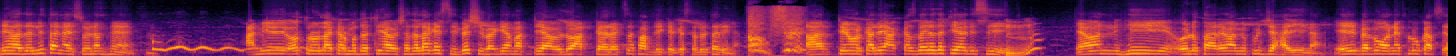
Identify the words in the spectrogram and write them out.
টিয়া যে নিতা নাই সই নাম আমি এই অত্র এলাকার মধ্যে টিয়া ওই সাথে লাগাইছি বেশিরভাগই আমার টিয়া হইল আটকায় রাখছে পাবলিকের কাছে লইতারি না। আর টিওর খালি আকাশ বাইরে যে টিয়া দিছি এখন হি ওইলো তারেও আমি খুঁজে হাই না। এইভাবে অনেক লোক আছে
